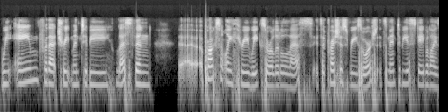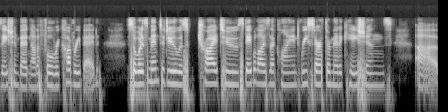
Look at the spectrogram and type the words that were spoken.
We aim for that treatment to be less than uh, approximately three weeks or a little less. It's a precious resource. It's meant to be a stabilization bed, not a full recovery bed. So what it's meant to do is try to stabilize that client, restart their medications, uh,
